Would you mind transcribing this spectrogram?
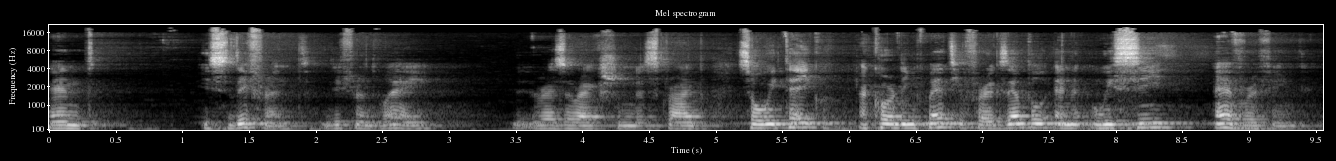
and it's different, different way, resurrection described. So we take, according Matthew, for example, and we see everything,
